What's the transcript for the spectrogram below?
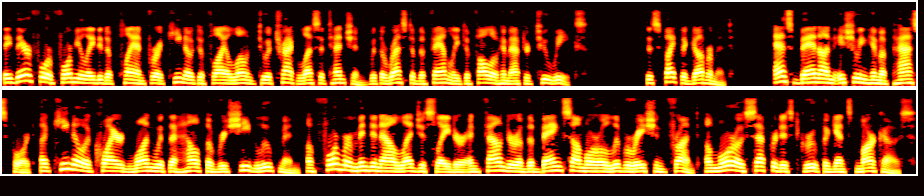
They therefore formulated a plan for Aquino to fly alone to attract less attention, with the rest of the family to follow him after two weeks. Despite the government's ban on issuing him a passport, Aquino acquired one with the help of Rashid Lucman, a former Mindanao legislator and founder of the Bangsamoro Liberation Front, a Moro separatist group against Marcos.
